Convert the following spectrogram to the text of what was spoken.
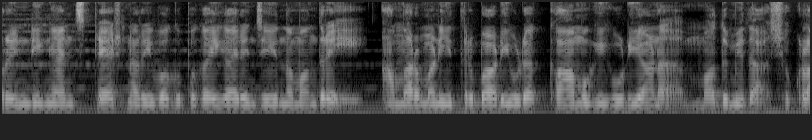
പ്രിന്റിംഗ് ആൻഡ് സ്റ്റേഷനറി വകുപ്പ് കൈകാര്യം ചെയ്യുന്ന മന്ത്രി അമർമണി ത്രിപാഠിയുടെ കാമുകി കൂടിയാണ് മധുമിത ശുക്ല.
